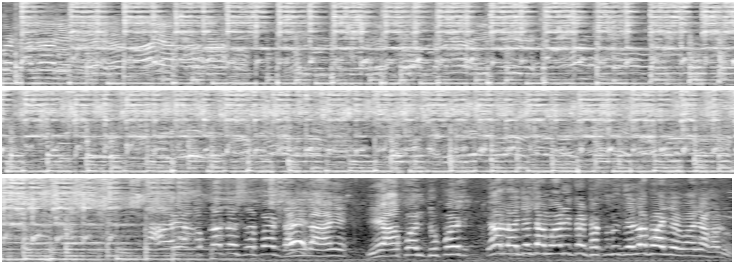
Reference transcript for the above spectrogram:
पेटाला रे राया हा, स्वयंपाक झालेला आहे. हे आपण दुपट या राजाच्या माळीकडे ढकलून दिला पाहिजे माझ्या घालून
